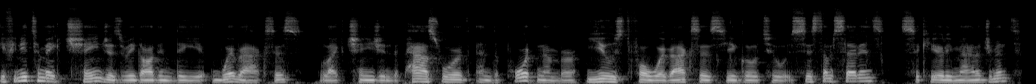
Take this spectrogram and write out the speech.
If you need to make changes regarding the web access, like changing the password and the port number used for web access, you go to System Settings, Security Management,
